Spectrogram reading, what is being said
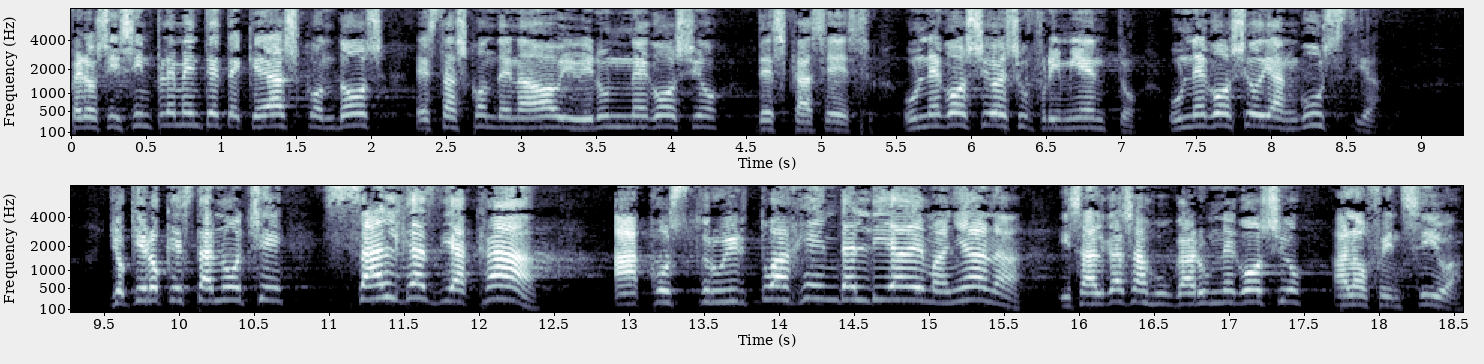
Pero si simplemente te quedas con dos, estás condenado a vivir un negocio de escasez, un negocio de sufrimiento, un negocio de angustia. Yo quiero que esta noche salgas de acá a construir tu agenda el día de mañana y salgas a jugar un negocio a la ofensiva.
